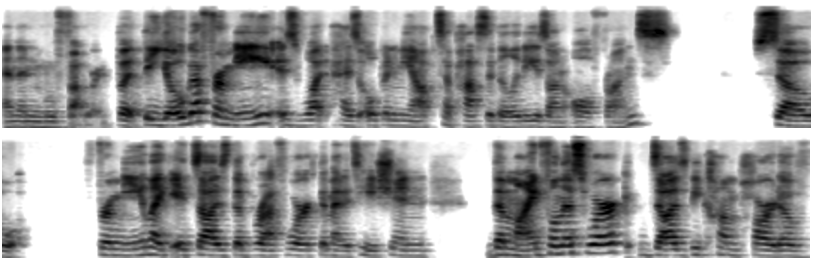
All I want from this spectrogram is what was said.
and then move forward. But the yoga for me is what has opened me up to possibilities on all fronts. So for me like it does the breath work the meditation the mindfulness work does become part of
